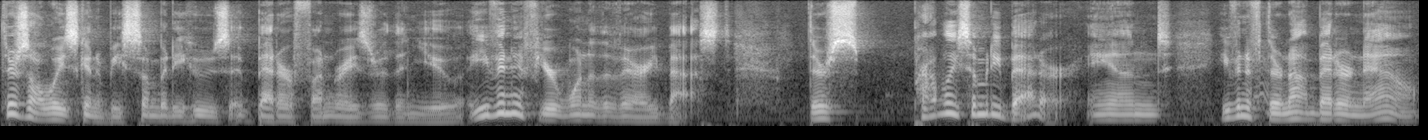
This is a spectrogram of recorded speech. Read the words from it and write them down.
there's always going to be somebody who's a better fundraiser than you, even if you're one of the very best. There's probably somebody better. And even if they're not better now,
